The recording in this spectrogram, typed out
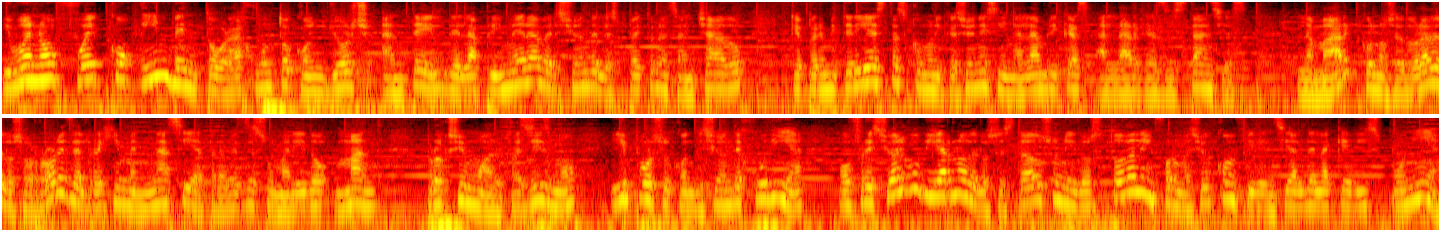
y bueno, fue coinventora junto con George Antheil de la primera versión del espectro ensanchado que permitiría estas comunicaciones inalámbricas a largas distancias. Lamar, conocedora de los horrores del régimen nazi a través de su marido Mant, próximo al fascismo, y por su condición de judía, ofreció al gobierno de los Estados Unidos toda la información confidencial de la que disponía,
